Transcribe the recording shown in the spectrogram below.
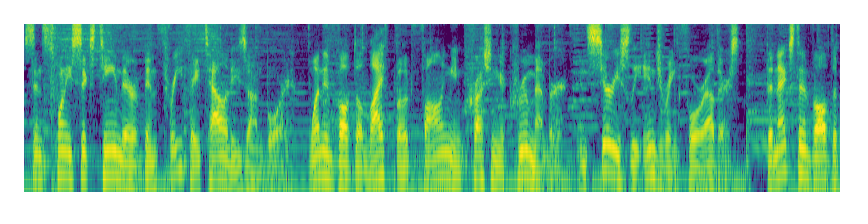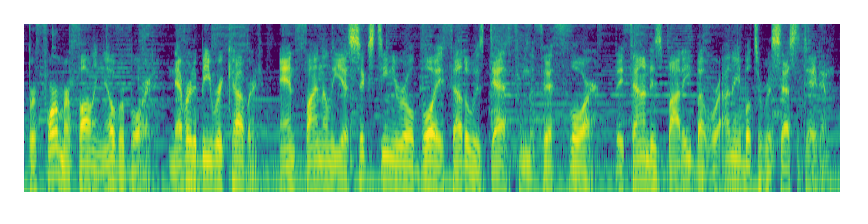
Since 2016, there have been three fatalities on board. One involved a lifeboat falling and crushing a crew member and seriously injuring four others. The next involved a performer falling overboard, never to be recovered. And finally, a 16 year old boy fell to his death from the fifth floor. They found his body but were unable to resuscitate him.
